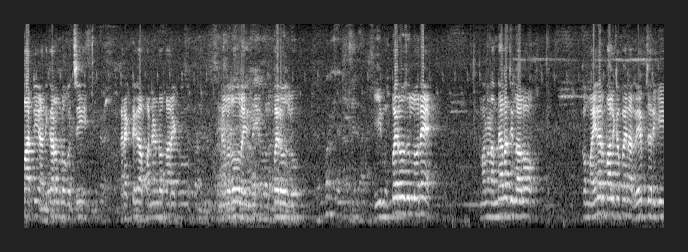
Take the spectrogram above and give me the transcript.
పార్టీ అధికారంలోకి వచ్చి కరెక్ట్గా పన్నెండో తారీఖు నెల రోజులు అయింది ముప్పై రోజులు. ఈ ముప్పై రోజుల్లోనే మన నంద్యాల జిల్లాలో ఒక మైనర్ బాలిక పైన రేప్ జరిగి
